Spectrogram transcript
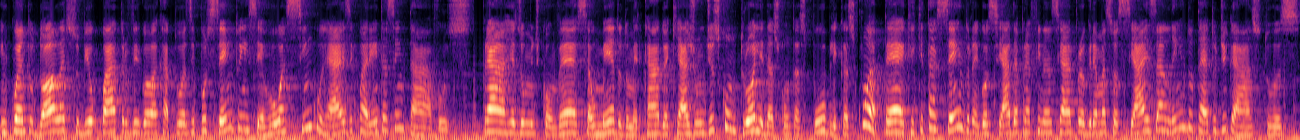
enquanto o dólar subiu 4,14% e encerrou a R$ 5,40. Para resumo de conversa, o medo do mercado é que haja um descontrole das contas públicas com a PEC que está sendo negociada para financiar programas sociais além do teto de gastos.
